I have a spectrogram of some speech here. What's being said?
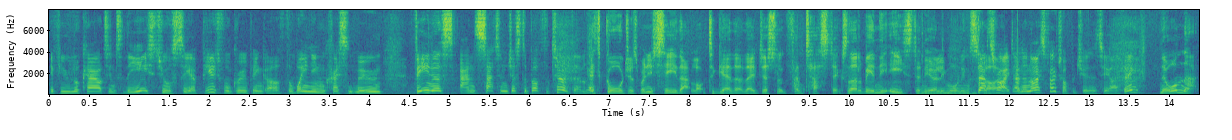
if you look out into the east, you'll see a beautiful grouping of the waning crescent moon, Venus and Saturn just above the two of them. It's gorgeous. When you see that lot together, they just look fantastic. So that'll be in the east in the early morning sky. That's right, and a nice photo opportunity, I think. Now, on that,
